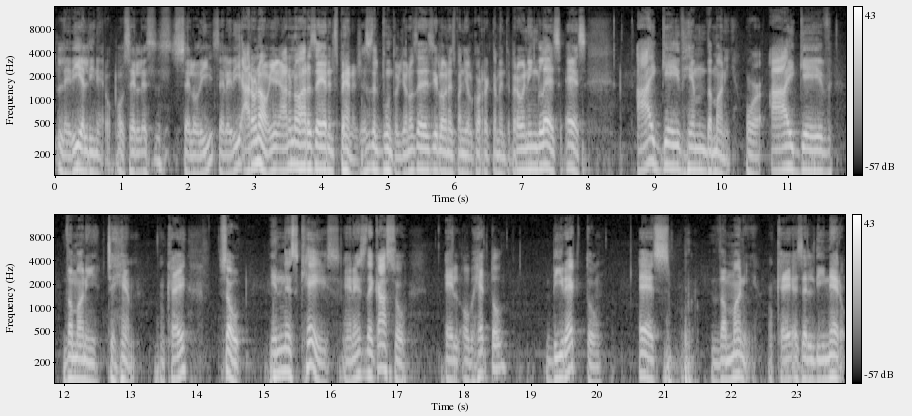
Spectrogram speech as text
le di el dinero, o se, les, se lo di, se le di. I don't know, I don't know how to say it in Spanish. Ese es el punto. Yo no sé decirlo en español correctamente, pero en inglés es I gave him the money, or I gave the money to him. Okay? So, in this case, en este caso, el objeto directo es the money, okay? Es el dinero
